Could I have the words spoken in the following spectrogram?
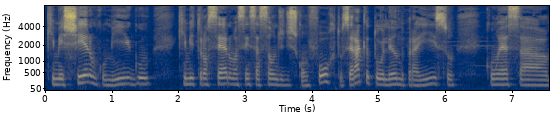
que mexeram comigo, que me trouxeram uma sensação de desconforto? Será que eu estou olhando para isso com essa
